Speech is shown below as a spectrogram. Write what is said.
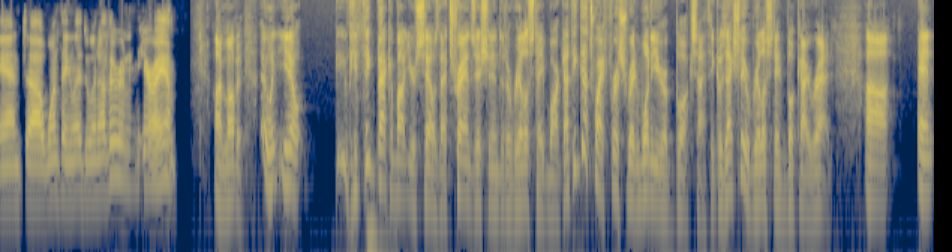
And uh, one thing led to another, and here I am. I love it. You know, if you think back about your sales, that transition into the real estate market, I think that's why I first read one of your books. I think it was actually a real estate book I read. Uh, and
